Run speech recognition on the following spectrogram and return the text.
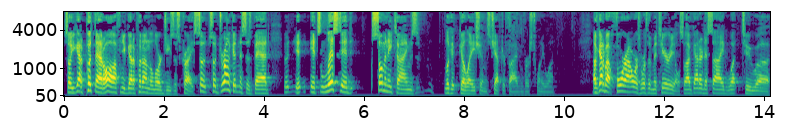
So you've got to put that off and you've got to put on the Lord Jesus Christ. So, so drunkenness is bad. It, it's listed so many times. Look at Galatians chapter 5 and verse 21. I've got about four hours worth of material, so I've got to decide what to uh,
